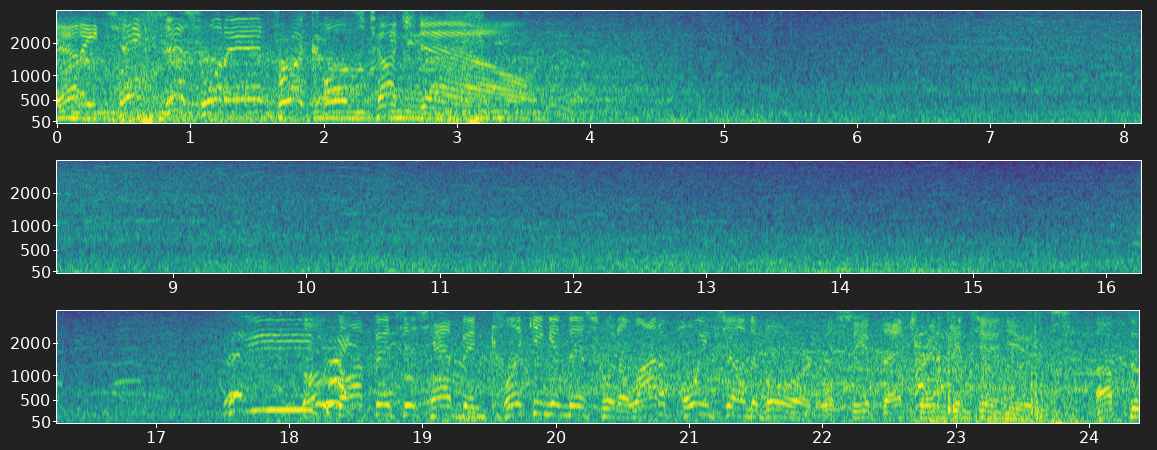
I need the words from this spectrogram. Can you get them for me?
And he takes this one in for a Colts touchdown. Both offenses have been clicking in this one. A lot of points on the board. We'll see if that trend continues. Up the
